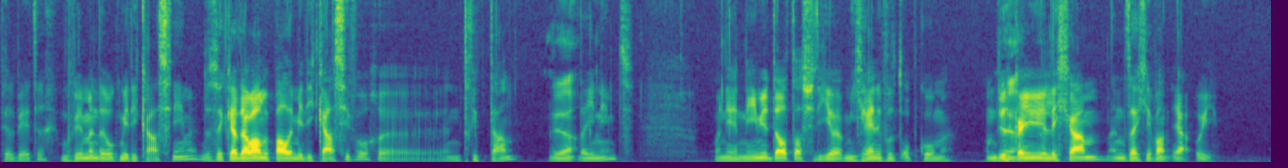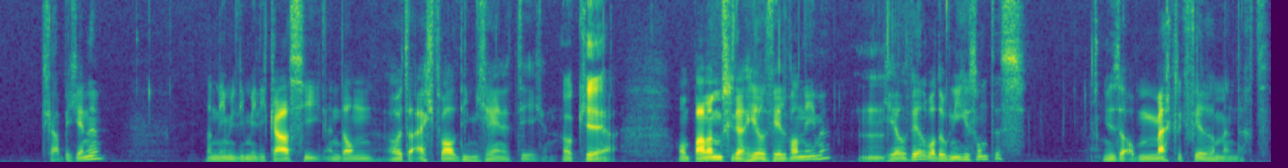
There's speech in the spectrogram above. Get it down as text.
Veel beter. Ik moet veel minder ook medicatie nemen. Dus ik heb daar wel een bepaalde medicatie voor. eh, een triptaan Ja. dat je neemt. Wanneer neem je dat als je die eh, migraine voelt opkomen? Om duur Ja. kan je je lichaam en zeg je van, ja, oei, het gaat beginnen. Dan neem je die medicatie en dan houdt dat echt wel die migraine tegen. Oké. Ja. Op een bepaald moment moest je daar heel veel van nemen. Hmm. Heel veel, wat ook niet gezond is. Nu is dat opmerkelijk veel verminderd.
